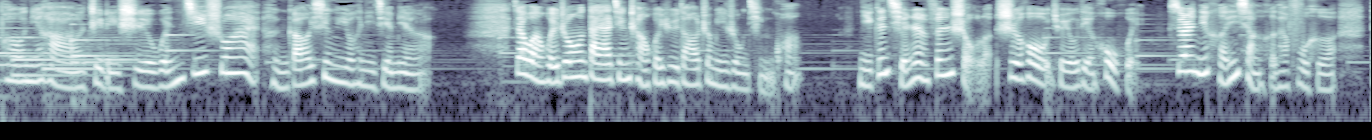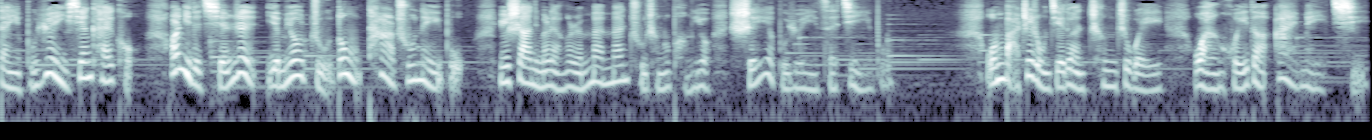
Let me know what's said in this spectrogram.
朋友你好，这里是文姬说爱，很高兴又和你见面了。在挽回中，大家经常会遇到这么一种情况：你跟前任分手了，事后却有点后悔。虽然你很想和他复合，但也不愿意先开口，而你的前任也没有主动踏出那一步。于是啊，你们两个人慢慢处成了朋友，谁也不愿意再进一步。我们把这种阶段称之为挽回的暧昧期。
